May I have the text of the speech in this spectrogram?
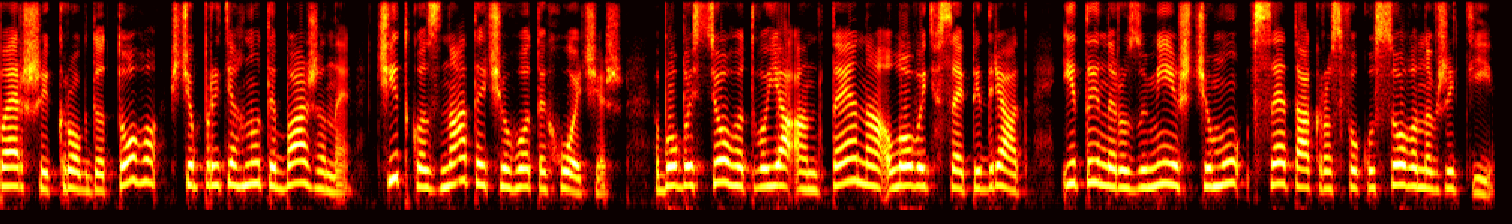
перший крок до того, щоб притягнути бажане, чітко знати, чого ти хочеш. Бо без цього твоя антена ловить все підряд, і ти не розумієш, чому все так розфокусовано в житті.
